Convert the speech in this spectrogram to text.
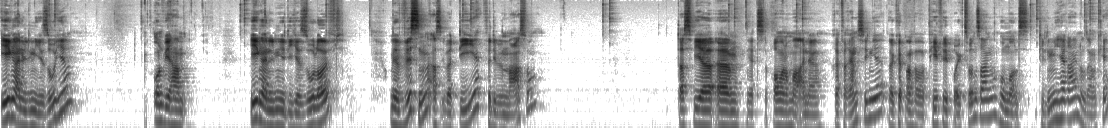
irgendeine Linie so hier. Und wir haben irgendeine Linie, die hier so läuft. Und wir wissen, also über D für die Bemaßung, dass wir, ähm, jetzt brauchen wir nochmal eine Referenzlinie, da könnte man einfach mal P für die Projektion sagen, holen wir uns die Linie hier rein und sagen, okay.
